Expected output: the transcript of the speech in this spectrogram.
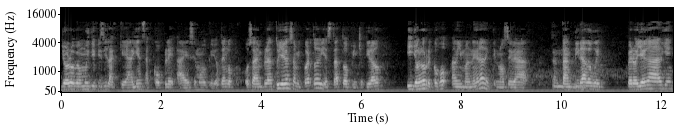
yo lo veo muy difícil a que alguien se acople a ese modo que yo tengo. O sea, en plan, tú llegas a mi cuarto y está todo pinche tirado y yo lo recojo a mi manera de que no se vea Tan- tan tirado, güey. Pero llega alguien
